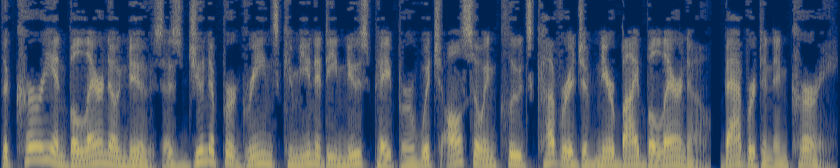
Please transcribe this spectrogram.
The Currie and Balerno News is Juniper Green's community newspaper which also includes coverage of nearby Balerno, Baberton and Currie.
